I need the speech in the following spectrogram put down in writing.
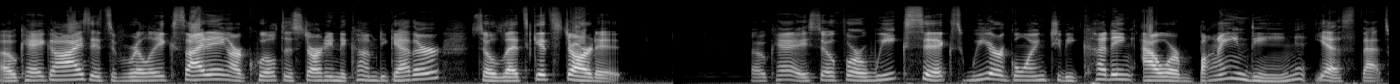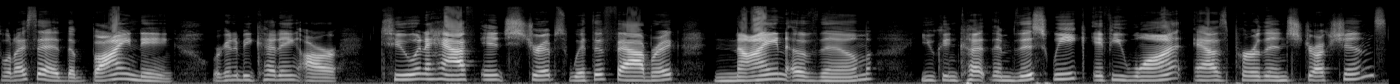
Okay, guys, it's really exciting. Our quilt is starting to come together, so let's get started. Okay, so for week six, we are going to be cutting our binding. Yes, that's what I said, the binding. We're going to be cutting our two and a half inch strips with the fabric, nine of them. You can cut them this week if you want, as per the instructions.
